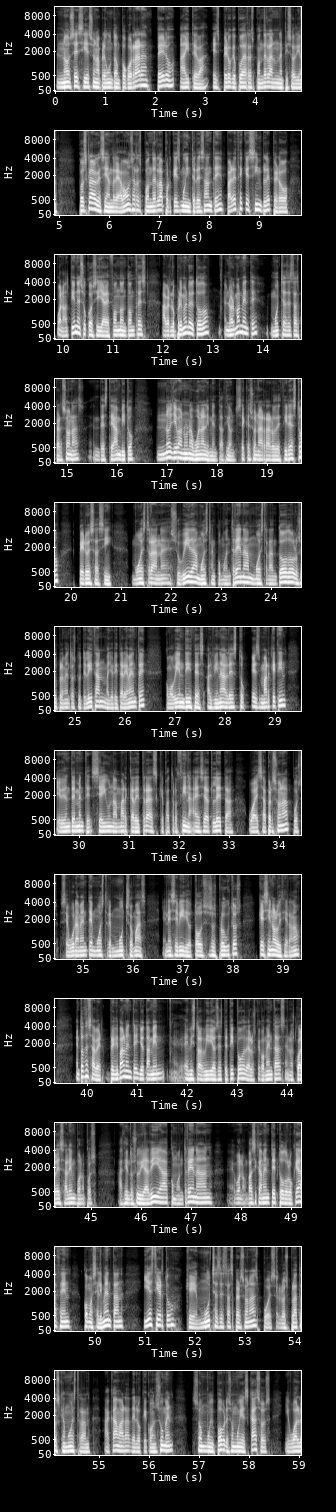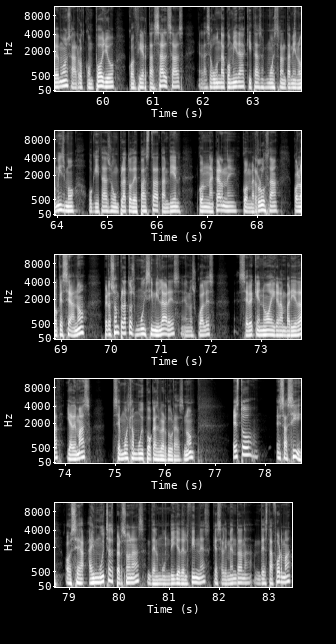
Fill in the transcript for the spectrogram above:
No sé si es una pregunta un poco rara, pero ahí te va. Espero que puedas responderla en un episodio. Pues claro que sí, Andrea, vamos a responderla porque es muy interesante. Parece que es simple, pero bueno, tiene su cosilla de fondo. Entonces, a ver, lo primero de todo, normalmente muchas de estas personas de este ámbito no llevan una buena alimentación. Sé que suena raro decir esto, pero es así. Muestran eh, su vida, muestran cómo entrenan, muestran todo, los suplementos que utilizan mayoritariamente. Como bien dices, al final esto es marketing y evidentemente si hay una marca detrás que patrocina a ese atleta o a esa persona, pues seguramente muestre mucho más en ese vídeo todos esos productos que si no lo hiciera, ¿no? Entonces, a ver, principalmente yo también eh, he visto vídeos de este tipo, de los que comentas, en los cuales salen, bueno, pues haciendo su día a día, cómo entrenan, eh, bueno, básicamente todo lo que hacen, cómo se alimentan. Y es cierto que muchas de estas personas, pues los platos que muestran a cámara de lo que consumen son muy pobres, son muy escasos. Igual vemos arroz con pollo, con ciertas salsas. En la segunda comida quizás muestran también lo mismo, o quizás un plato de pasta también con una carne, con merluza, con lo que sea, ¿no? Pero son platos muy similares en los cuales se ve que no hay gran variedad y además se muestran muy pocas verduras, ¿no? Esto es así, o sea, hay muchas personas del mundillo del fitness que se alimentan de esta forma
